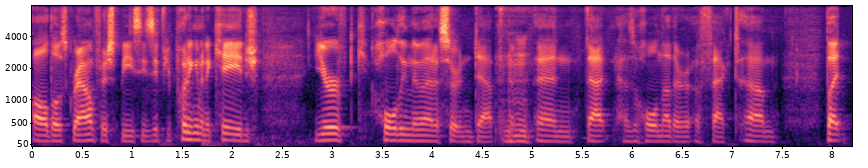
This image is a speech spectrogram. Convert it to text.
all those groundfish species, if you're putting them in a cage, you're holding them at a certain depth, and, and that has a whole nother effect. Um, but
